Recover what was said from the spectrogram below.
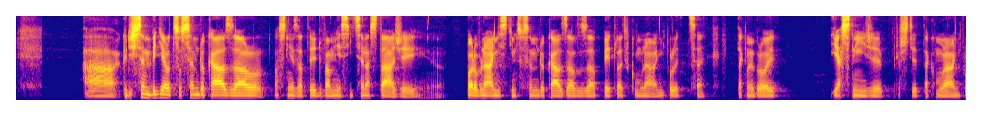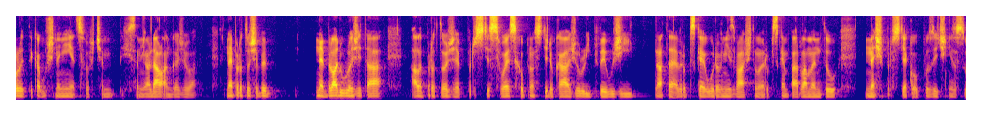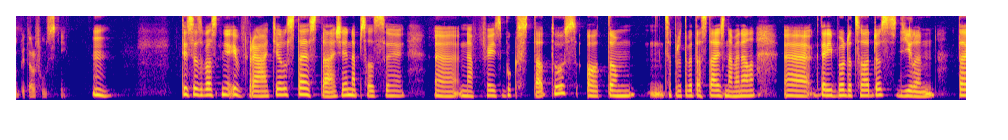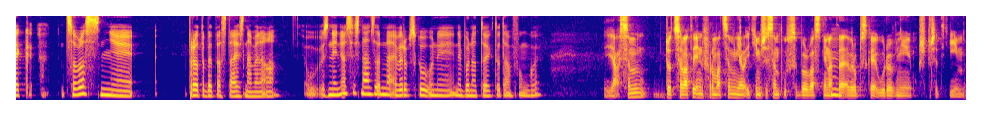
A když jsem viděl, co jsem dokázal vlastně za ty dva měsíce na stáži, porovnání s tím, co jsem dokázal za pět let v komunální politice, tak mi bylo jasný, že prostě ta komunální politika už není něco, v čem bych se měl dál angažovat. Ne proto, že by nebyla důležitá, ale proto, že prostě svoje schopnosti dokážu líp využít na té evropské úrovni, zvlášť v tom Evropském parlamentu, než prostě jako opoziční zastupitel v Ústí. Ty se vlastně i vrátil z té stáže, napsal si na Facebook status o tom, co pro tebe ta stáž znamenala, eh, který byl docela dost sdílen. Tak co vlastně pro tebe ta stáž znamenala? Změnil jsi názor na Evropskou unii nebo na to, jak to tam funguje? Já jsem docela ty informace měl i tím, že jsem působil vlastně na té evropské úrovni už předtím,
